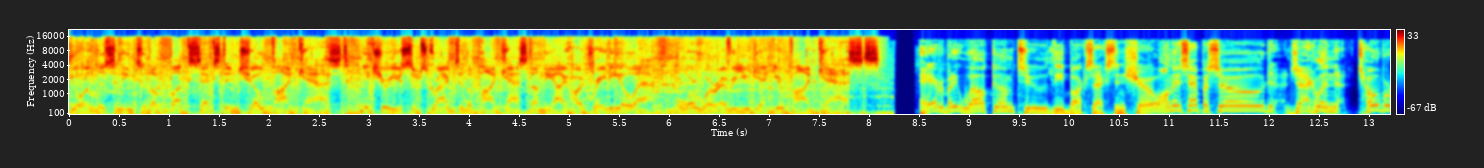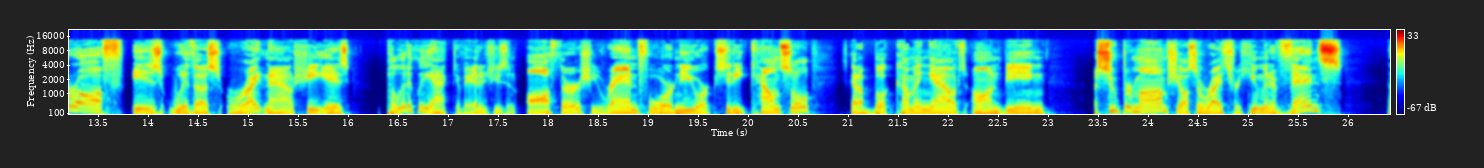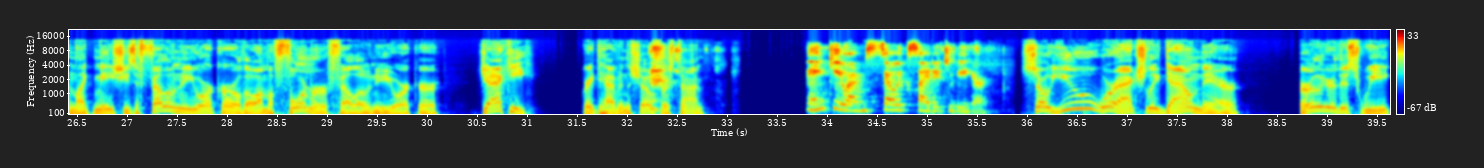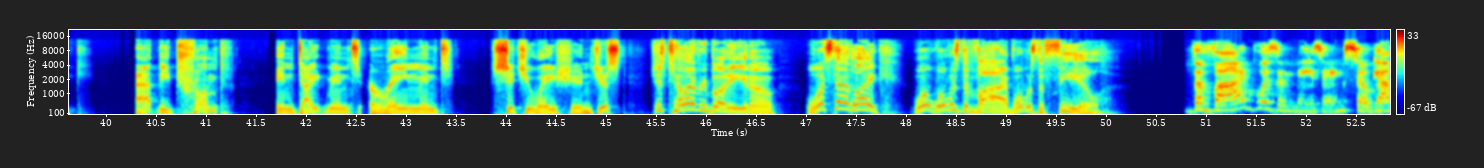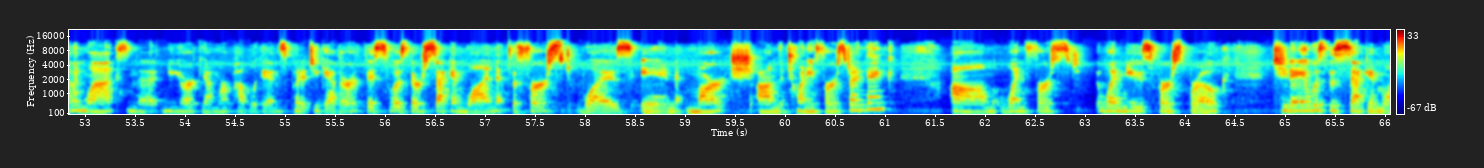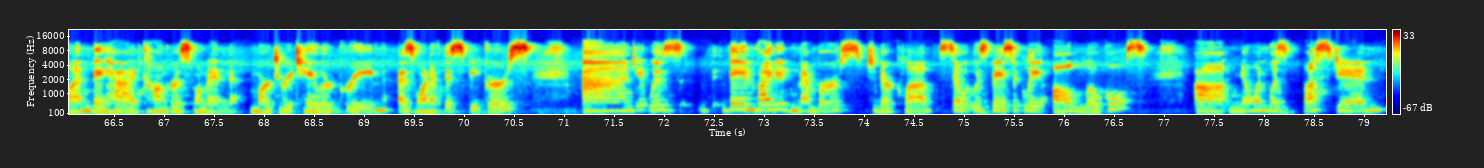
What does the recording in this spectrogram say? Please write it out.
You're listening to the Buck Sexton Show podcast. Make sure you subscribe to the podcast on the iHeartRadio app or wherever you get your podcasts. Hey, everybody, welcome to the Buck Sexton Show. On this episode, Jacqueline Toboroff is with us right now. She is politically activated. She's an author. She ran for New York City Council. She's got a book coming out on being a super mom. She also writes for Human Events. And like me, she's a fellow New Yorker, although I'm a former fellow New Yorker. Jackie, great to have you on the show. First time. Thank you. I'm so excited to be here. So you were actually down there earlier this week at the Trump indictment arraignment situation. Just just tell everybody, you know, what's that like? What what was the vibe? What was the feel? The vibe was amazing. So Gavin Wax and the New York Young Republicans put it together. This was their second one. The first was in March on the 21st, I think, um, when first when news first broke. Today was the second one. They had Congresswoman Marjorie Taylor Greene as one of the speakers. And it was, they invited members to their club. So it was basically all locals. Uh, no one was bussed in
